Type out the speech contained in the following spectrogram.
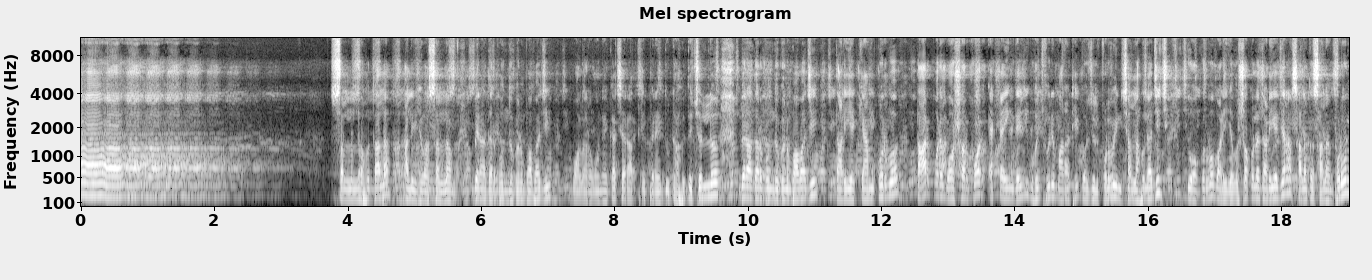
সাল্লাহ তালা আলী ওয়াসাল্লাম। বেরাদার বন্ধুগণ, বাবাজি, বলার অনেক কাছে রাত্রি প্রায় দুটা হতে চলল। বেরাদার বন্ধুগণ, বাবাজি, দাঁড়িয়ে ক্যাম্প করব। তারপরে বসার পর একটা ইংরেজি ভোজপুরি মারাঠি গজল পড়ব ইনশাল্লাহুল আজিজ। দোয়া করব, বাড়ি যাব। সকলে দাঁড়িয়ে যান সালাত সালাম পড়ুন।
